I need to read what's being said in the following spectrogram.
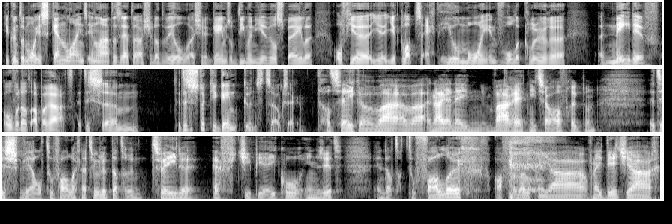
Je kunt er mooie scanlines in laten zetten als je dat wil. Als je games op die manier wil spelen. Of je, je, je klapt ze echt heel mooi in volle kleuren native over dat apparaat. Het is, um, het is een stukje gamekunst, zou ik zeggen. Dat zeker. Waar, waar, nou ja, nee, waar het niet zou afbreuk doen. Het is wel toevallig natuurlijk dat er een tweede FGPA-core in zit. En dat er toevallig afgelopen jaar, of nee, dit jaar,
